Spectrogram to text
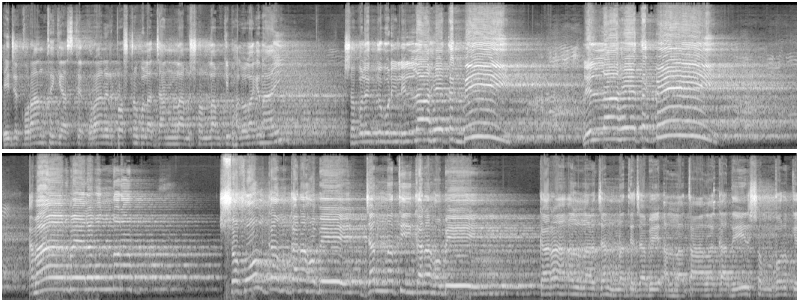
এই যে কোরআন থেকে আজকে কোরআনের প্রশ্নগুলো জানলাম, শুনলাম, কি ভালো লাগে নাই? সকলে একটু বলি, লিল্লাহে তাকবীর লিল্লাহে তাকবীর। আমার মেয়েরা সফল কাম কারা হবে? জান্নাতি কারা হবে? কারা আল্লাহর জান্নাতে যাবে? আল্লাহ তাআলা কাদের সম্পর্কে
